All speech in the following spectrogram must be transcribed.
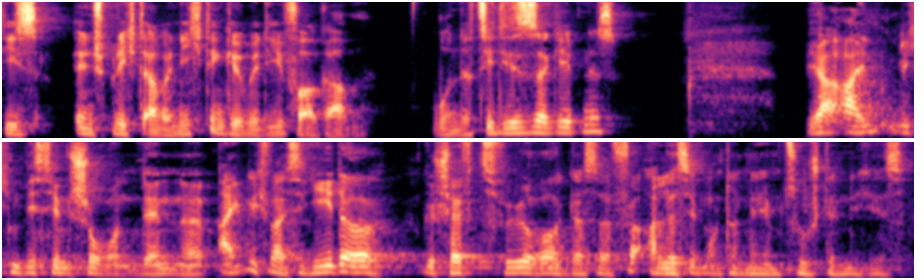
Dies entspricht aber nicht den GOBD-Vorgaben. Wundert Sie dieses Ergebnis? Ja, eigentlich ein bisschen schon, denn äh, eigentlich weiß jeder Geschäftsführer, dass er für alles im Unternehmen zuständig ist,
